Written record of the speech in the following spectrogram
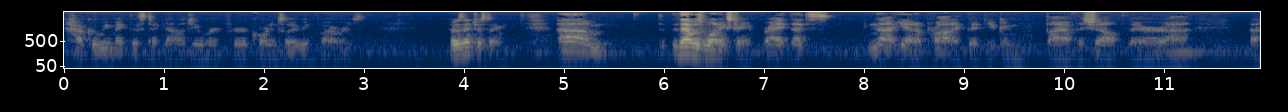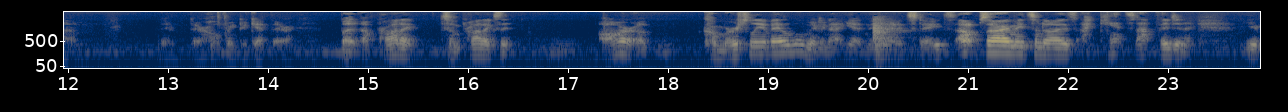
how could we make this technology work for corn and soybean farmers? It was interesting. Um, that was one extreme, right? That's not yet a product that you can buy off the shelf. They're uh, um, they're, they're hoping to get there, but a product, some products that are uh, commercially available, maybe not yet in the United States. Oh, sorry, I made some noise. I can't stop fidgeting. You're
